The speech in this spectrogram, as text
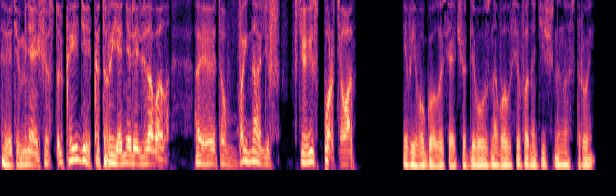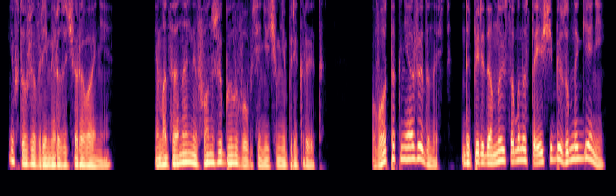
Ведь у меня еще столько идей, которые я не реализовал, а эта война лишь все испортила. И в его голосе отчетливо узнавался фанатичный настрой и в то же время разочарование. Эмоциональный фон же был вовсе ничем не прикрыт. Вот так неожиданность. Да передо мной самый настоящий безумный гений,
